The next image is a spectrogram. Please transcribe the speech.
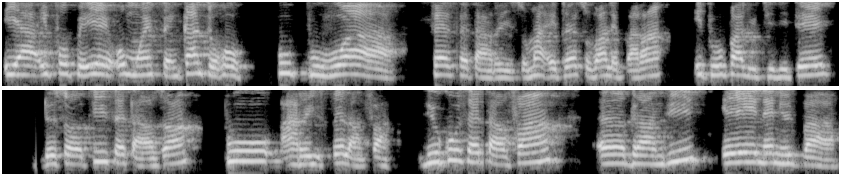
il, y a, il faut payer au moins 50 euros pour pouvoir faire cet enregistrement. Et très souvent, les parents, ils ne trouvent pas l'utilité de sortir cet argent pour enregistrer l'enfant. Du coup, cet enfant euh, grandit et n'est nulle part.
